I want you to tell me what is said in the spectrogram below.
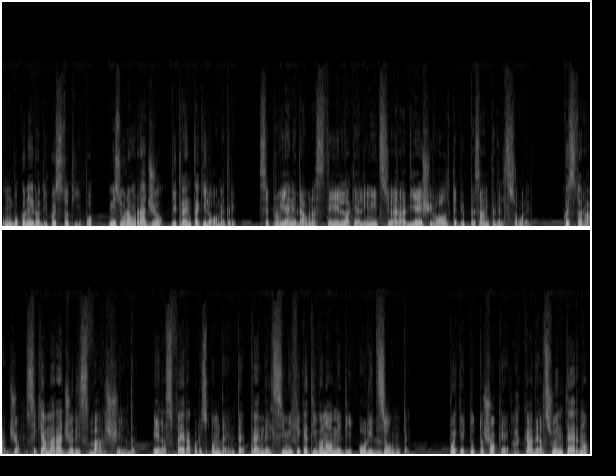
Un buco nero di questo tipo misura un raggio di 30 km, se proviene da una stella che all'inizio era 10 volte più pesante del Sole. Questo raggio si chiama raggio di Schwarzschild e la sfera corrispondente prende il significativo nome di orizzonte, poiché tutto ciò che accade al suo interno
